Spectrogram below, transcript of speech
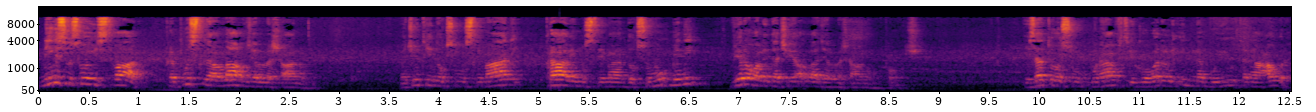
Nisu svoju stvar prepustili Allahu Đelšanu. Međutim, dok su muslimani, pravi muslimani, dok su mu'mini, vjerovali da će Allah Đelešanu pomoći. I zato su munafici govorili inna bujutana aure.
